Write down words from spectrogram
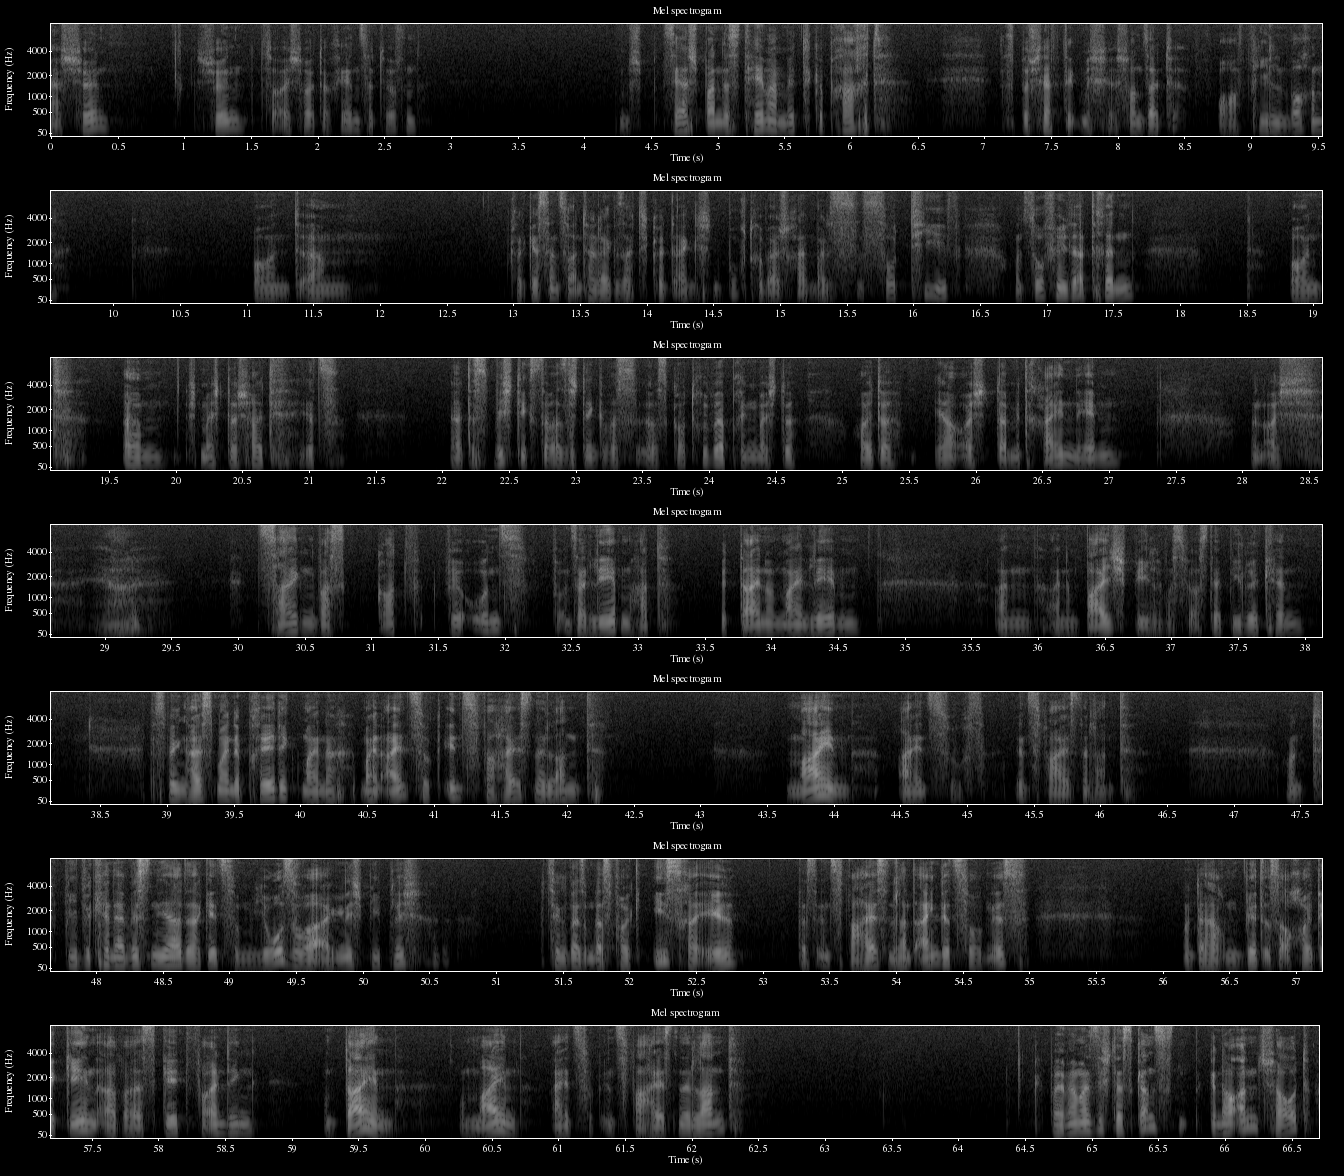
Ja, schön. Schön, zu euch heute reden zu dürfen. Ein sehr spannendes Thema mitgebracht. Das beschäftigt mich schon seit oh, vielen Wochen. Und ähm, gerade gestern zu Anteil gesagt, ich könnte eigentlich ein Buch drüber schreiben, weil es ist so tief und so viel da drin. Und ähm, ich möchte euch heute jetzt ja, das Wichtigste, was ich denke, was, was Gott rüberbringen möchte, heute ja, euch damit reinnehmen und euch ja, zeigen, was Gott für uns, für unser Leben hat, für dein und mein Leben, an einem Beispiel, was wir aus der Bibel kennen. Deswegen heißt meine Predigt meine, mein Einzug ins verheißene Land. Mein Einzug ins verheißene Land. Und Bibelkenner wissen ja, da geht es um Josua eigentlich biblisch, beziehungsweise um das Volk Israel, das ins verheißene Land eingezogen ist. Und darum wird es auch heute gehen, aber es geht vor allen Dingen um dein um meinen Einzug ins verheißene Land. Weil wenn man sich das ganz genau anschaut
